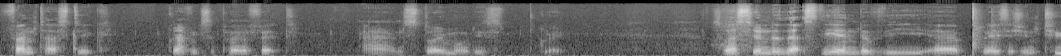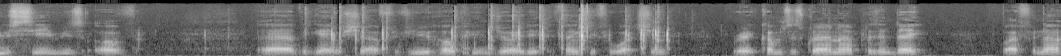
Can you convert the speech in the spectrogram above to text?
Fantastic, graphics are perfect, and story mode is great. So that's the end of, that's the end of the uh, PlayStation 2 series of uh, the Game review. Hope you enjoyed it. Thank you for watching. Rate, comment, subscribe, and have a pleasant day. Bye for now.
